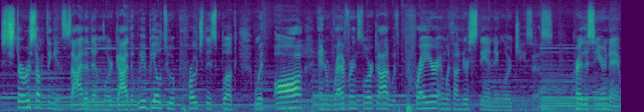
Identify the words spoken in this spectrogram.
stir something inside of them, Lord God, that we would be able to approach this book with awe and reverence, Lord God, with prayer and with understanding, Lord Jesus. Pray this in your name.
